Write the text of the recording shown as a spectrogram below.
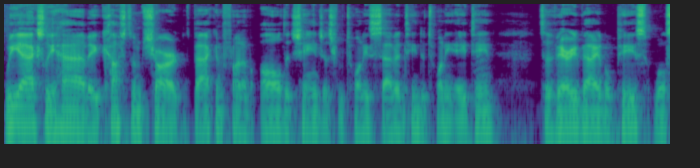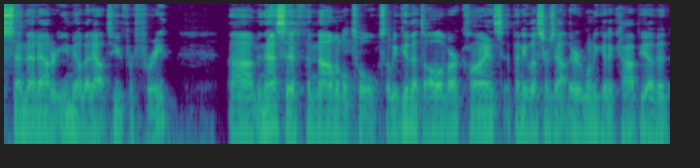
we actually have a custom chart back in front of all the changes from 2017 to 2018. It's a very valuable piece. We'll send that out or email that out to you for free. Um, and that's a phenomenal tool. So we give that to all of our clients. If any listeners out there want to get a copy of it,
